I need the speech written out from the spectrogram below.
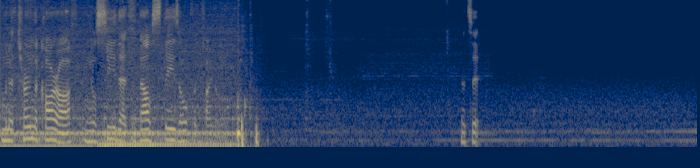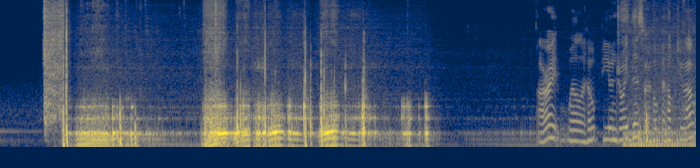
I'm going to turn the car off, and you'll see that the valve stays open finally. That's it. Alright, well I hope you enjoyed this, I hope it helped you out,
